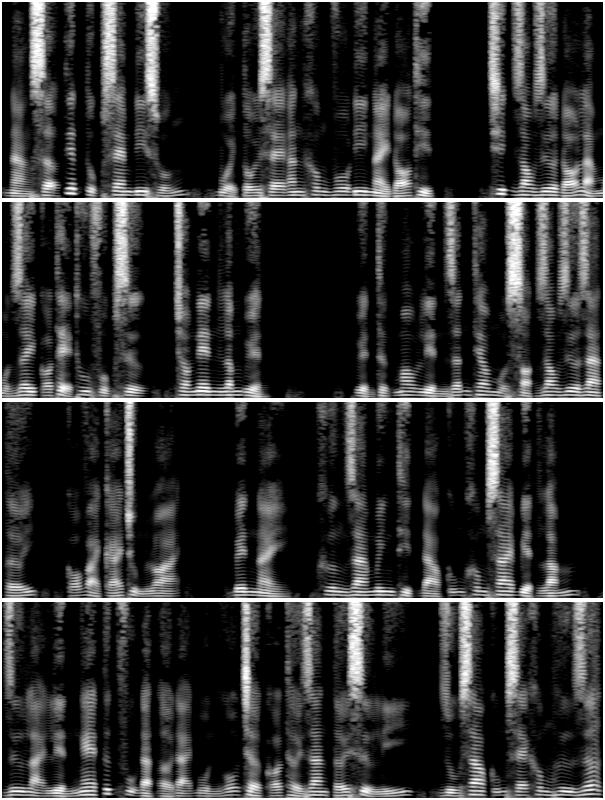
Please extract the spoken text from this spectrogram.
nàng sợ tiếp tục xem đi xuống, buổi tối sẽ ăn không vô đi này đó thịt. Trích rau dưa đó là một giây có thể thu phục sự, cho nên Lâm Uyển Uyển thực mau liền dẫn theo một sọt rau dưa ra tới, có vài cái chủng loại. Bên này, Khương Gia Minh thịt đào cũng không sai biệt lắm, dư lại liền nghe tức phụ đặt ở đại bồn gỗ chờ có thời gian tới xử lý, dù sao cũng sẽ không hư rớt,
